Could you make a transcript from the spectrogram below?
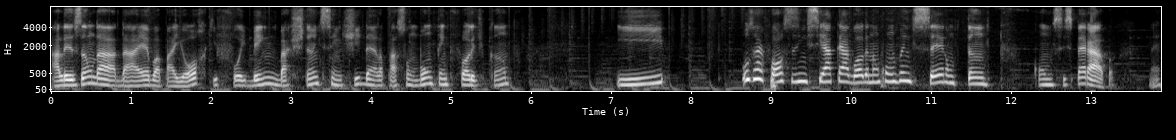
A lesão da, da Eva Paior, que foi bem bastante sentida, ela passou um bom tempo fora de campo. E os reforços em si até agora não convenceram tanto como se esperava. Né?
